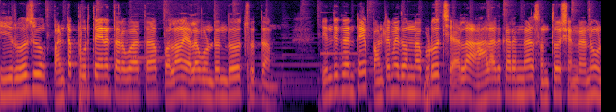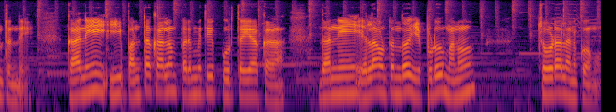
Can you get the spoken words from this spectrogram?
ఈరోజు పంట పూర్తయిన తర్వాత పొలం ఎలా ఉంటుందో చూద్దాం. ఎందుకంటే పంట మీద ఉన్నప్పుడు చాలా ఆహ్లాదకరంగా సంతోషంగానూ ఉంటుంది. కానీ ఈ పంట కాలం పరిమితి పూర్తయ్యాక దాన్ని ఎలా ఉంటుందో ఎప్పుడు మనం చూడాలనుకోము.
